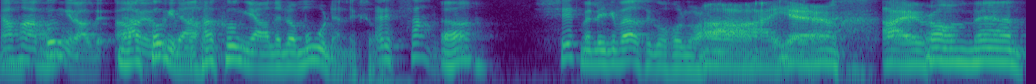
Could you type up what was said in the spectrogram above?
Jaha, han sjunger aldrig? Men han Ja, sjunger Han sjunger aldrig de orden liksom. Är det sant? Ja. Shit. Men likväl så går folk och I am Iron Man.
